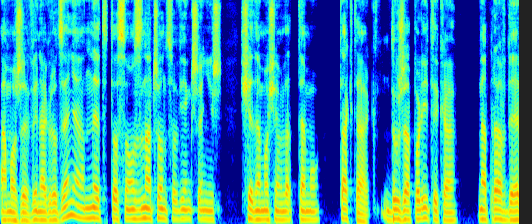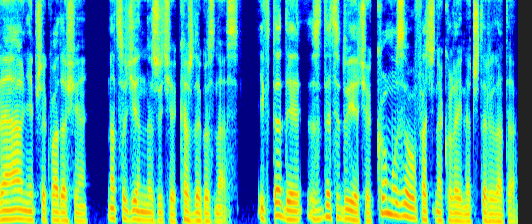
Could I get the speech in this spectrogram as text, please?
A może wynagrodzenia netto są znacząco większe niż 7-8 lat temu? Tak, tak, duża polityka naprawdę realnie przekłada się na codzienne życie każdego z nas. I wtedy zdecydujecie, komu zaufać na kolejne 4 lata.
